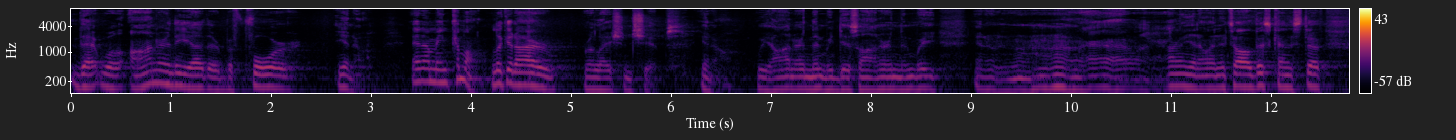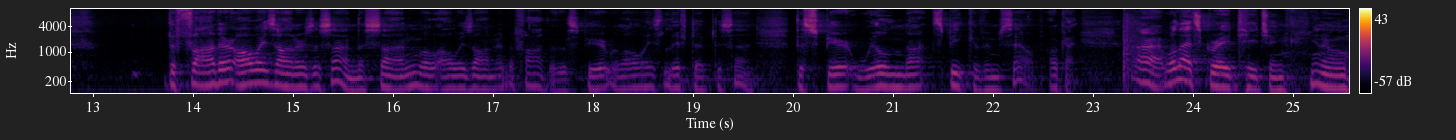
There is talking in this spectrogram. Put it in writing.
that will honor the other before, you know. And I mean, come on, look at our relationships, you know. We honor and then we dishonor and then we, you know, you know, and it's all this kind of stuff. The Father always honors the Son. The Son will always honor the Father. The Spirit will always lift up the Son. The Spirit will not speak of himself. Okay. All right. Well, that's great teaching. You know,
